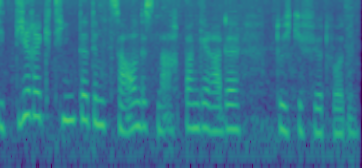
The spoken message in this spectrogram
die direkt hinter dem Zaun des Nachbarn gerade durchgeführt wurden.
